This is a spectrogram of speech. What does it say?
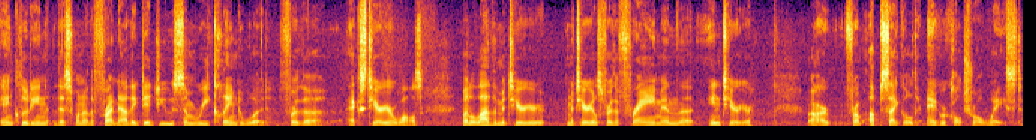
including this one on the front. Now, they did use some reclaimed wood for the exterior walls, but a lot of the material materials for the frame and the interior are from upcycled agricultural waste.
